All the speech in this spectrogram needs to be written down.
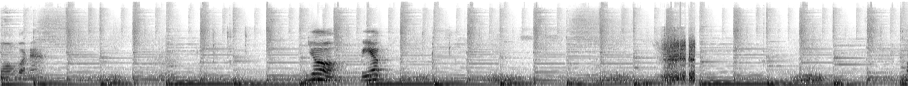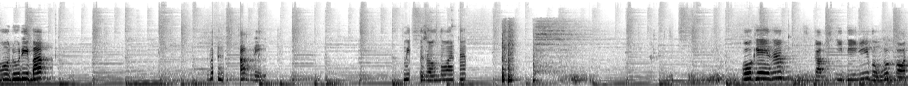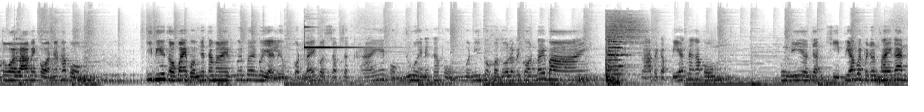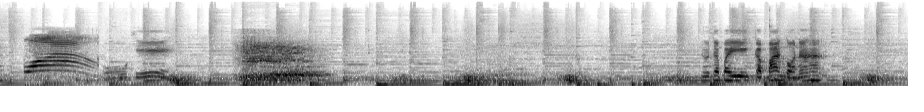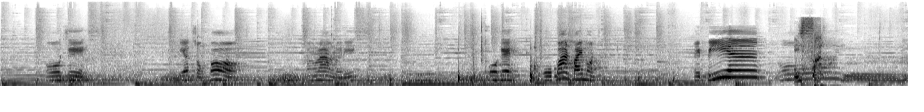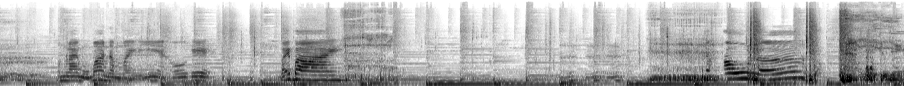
มองก่อนนะ ย่อเปียก โอ้ ดูดิบักเบิ้ลบักดิ มีอยู่สองตัวนะ โอเคครับกับ EP นี้ผมก็ขอตัวลาไปก่อนนะครับผม EP ต่อไปผมจะทำอะไรเพื่อนๆ ก็อย่าลืมกดไลค์กด Subscribe ให้ผมด้วยนะครับผมวันนี้ก็ขอตัวลาไปก่อนบ๊ายบายลาไปกับเปียกนะครับผมพรุ่งนี้เราจะขี่เปียกไปประจนภัยกัน Wow! โอเคเดี๋ยวจะไปกลับบ้านก่อนนะฮะ โอเคเรียกส่งพ่อ ข้างล่างหน่อยดิโอเคโอ้บ้านไปหมด ไอ้เปียกโอ้ไอ้สัตว์ยทำลายหมู่บ้านทำไมเนี่ยโอเคบายบายอืมอืมอืมจะเอาเหรออยู่นี่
